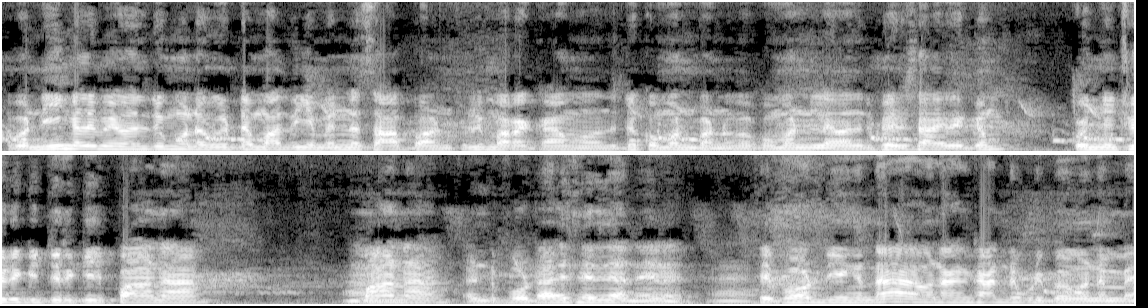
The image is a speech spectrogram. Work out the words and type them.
அப்போ நீங்களுமே வந்துட்டு உங்களை வீட்டை மதியம் என்ன சாப்பாடுன்னு சொல்லி மறக்காம வந்துட்டு கமெண்ட் பண்ணுங்க. கமெண்ட்ல வந்துட்டு பெருசா இருக்கும். கொஞ்சம் சுருக்கி சுருக்கி பானா மானா ரெண்டு போட்டாலே சரிதானே? சரி போட்டீங்கன்னா நாங்க கண்டுபிடிப்போம் நம்ம.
